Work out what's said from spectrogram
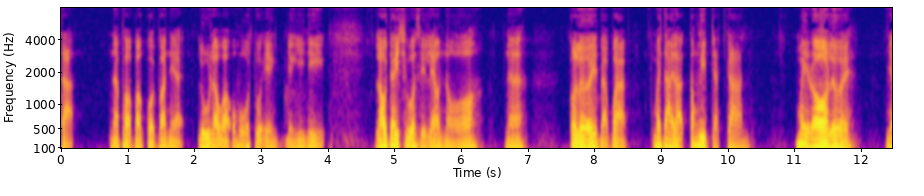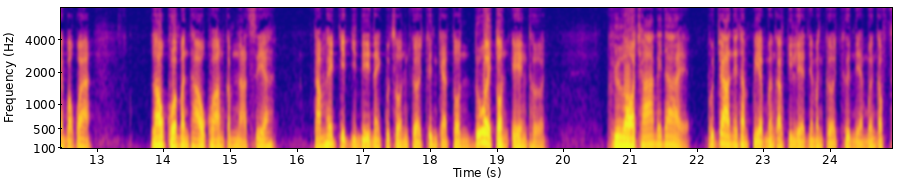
สะนะพอปรากฏว่าเนี่ย รู้แล้วว่าโอ้โห ตัวเองอย่างนี้นี่ เราได้ชั่วเสียแล้วหนอนะ ก็เลยแบบว่าไม่ได้ละต้องรีบจัดการ ไม่รอเลย เนี่ยบอกว่า เราควรบรรเทาความกำหนัดเสียทำให้จิตยินดีในกุศลเกิดขึ้นแก่ตนด้วยตนเองเถิด คือรอช้าไม่ได้พระเจ้าเนี่ยทำเปรียบเหมือนกับกิเลสเนี่ยมันเกิดขึ้นเนี่ยเหมือนกับไฟ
